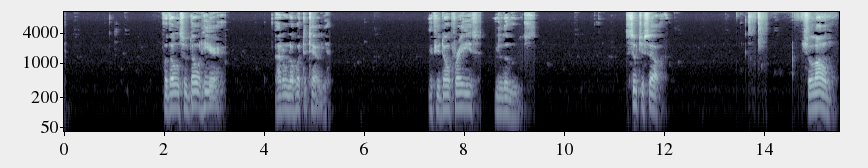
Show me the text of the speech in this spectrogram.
For those who don't hear, I don't know what to tell you. If you don't praise, you lose. Suit yourself. Shalom.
